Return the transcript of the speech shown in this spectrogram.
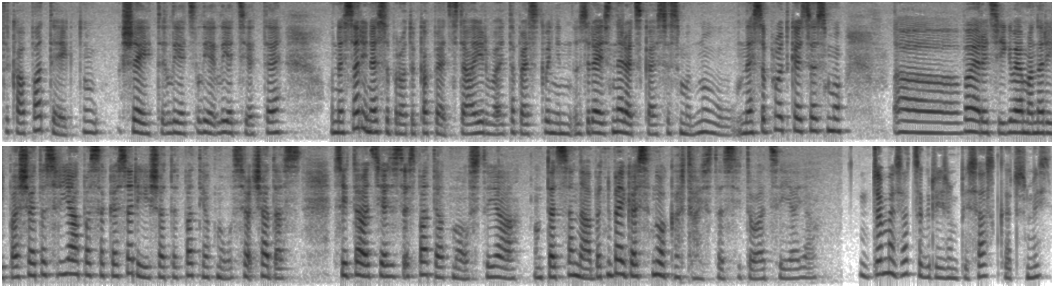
tā kā pateikt, nu, šeit liec, liec, lieciet te. Un es arī nesaprotu, kāpēc tā ir. Vai tāpēc, ka viņi uzreiz neredz, ka es esmu, nu, nesaprotu, ka es esmu uh, vairedzīga, vai man arī pašai tas ir jāpasaka. Es arī šādi pati apmulstu. Šādās situācijās es, es pati apmulstu, jā. Un tad sanāk, bet nu, beigās nokārtojas tā situācijā, jā. Un tad mēs atgriežamies pie saskarsmes.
